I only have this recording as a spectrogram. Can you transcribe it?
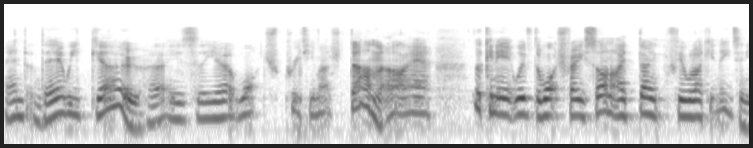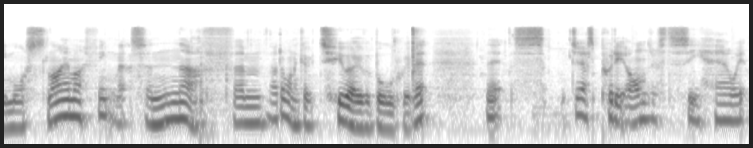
And there we go. That is the uh, watch pretty much done. I, uh, looking at it with the watch face on, I don't feel like it needs any more slime. I think that's enough. Um, I don't want to go too overboard with it. Let's just put it on just to see how it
